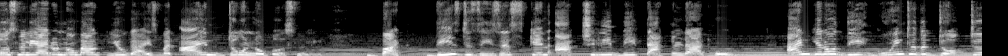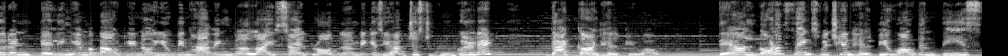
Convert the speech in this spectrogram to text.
personally. I don't know about you guys, but I don't know personally. But these diseases can actually be tackled at home. And you know, the going to the doctor and telling him about, you know, you've been having a lifestyle problem because you have just Googled it, that can't help you out there are a lot of things which can help you out in these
